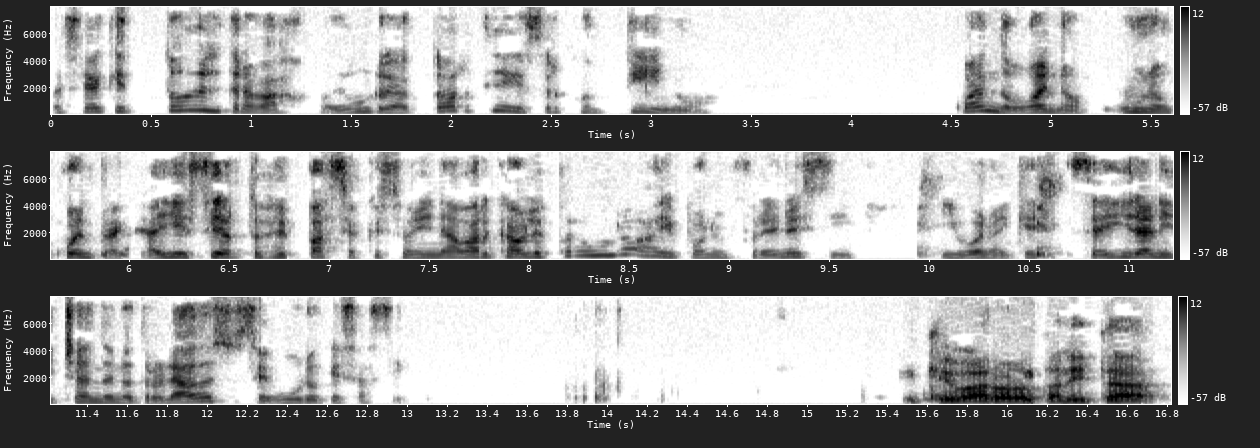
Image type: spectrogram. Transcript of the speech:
O sea que todo el trabajo de un redactor tiene que ser continuo. Cuando, bueno, uno encuentra que hay ciertos espacios que son inabarcables para uno, ahí pone un freno y sí. Y bueno, hay que seguir anichando en otro lado, eso seguro que es así. Qué bárbaro, Tanita.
